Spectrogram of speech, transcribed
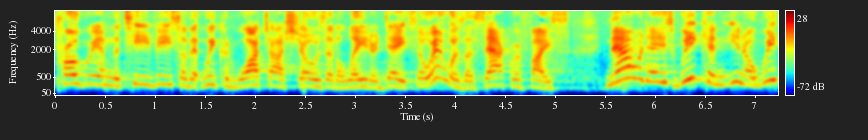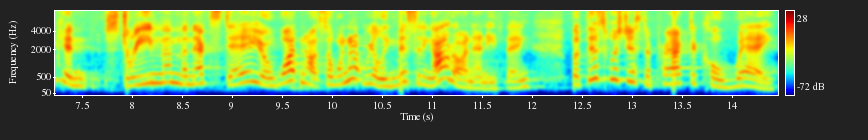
program the TV so that we could watch our shows at a later date. So it was a sacrifice. Nowadays, we can, you know, we can stream them the next day or whatnot, so we're not really missing out on anything. But this was just a practical way.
